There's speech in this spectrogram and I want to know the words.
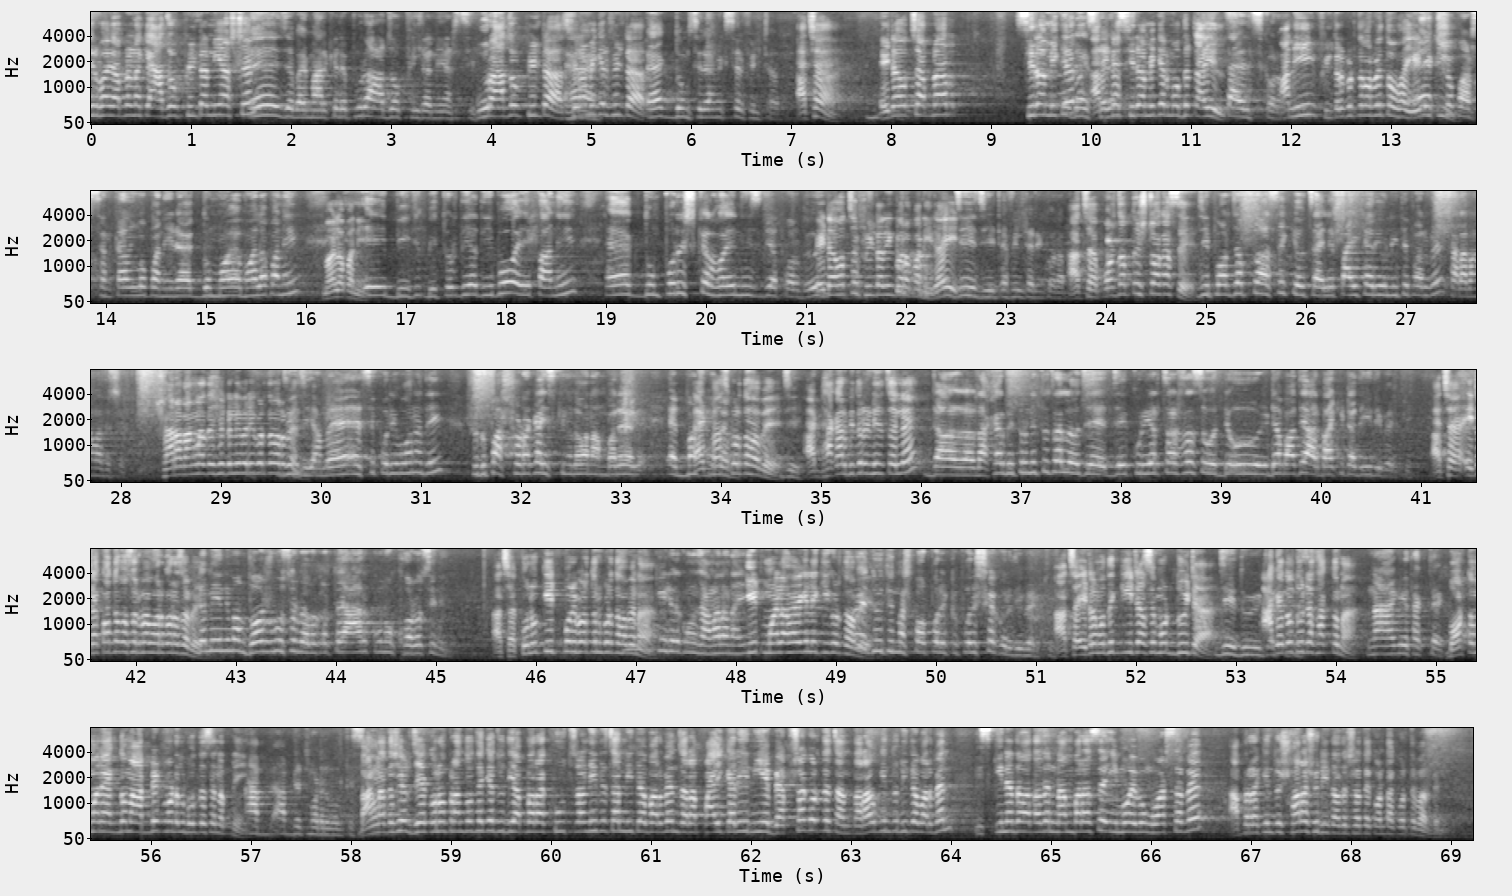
নাসির ভাই নাকি আজব ফিল্টার নিয়ে আসছেন? এই যে ভাই মার্কেটে পুরো আজব ফিল্টার নিয়ে আসছি। পুরো আজব ফিল্টার সিরামিকের ফিল্টার একদম সিরামিক্সের ফিল্টার আচ্ছা এটা হচ্ছে আপনার সিরামিকের আর এটা সিরামিকের মধ্যে টাইলস Tiles করা। পানি ফিল্টার করতে পারবে তো ভাই? এটা কি? একশো পার্সেন্ট কালো পানি এটা একদম ময়লা পানি। ময়লা পানি। এই ভিতর দিয়ে দিব এই পানি একদম পরিষ্কার হয়ে নিচ দিয়ে পড়বে। এটা হচ্ছে ফিল্টারিং করা পানি রাইট জি জি এটা ফিল্টারিং করা আচ্ছা পর্যাপ্ত স্টক আছে? জি পর্যাপ্ত আছে কেউ চাইলে পাইকারিও নিতে পারবে সারা বাংলাদেশে। সারা বাংলাদেশে ডেলিভারি করতে পারবেন? জি আমরা এসে পরিবহনে দেই। শুধু পাঁচশো টাকা স্ক্রিনে দেওয়া নম্বরে অ্যাডভান্স অ্যাডভান্স করতে হবে? আর ঢাকার ভিতরে নিতে চাইলে? ঢাকার ভিতরে নিতে চাইলে যে যে কুরিয়ার চার্জ আছে ওইটা বাদে আর বাকিটা দিয়ে দিবে আর কি। আচ্ছা এটা কত বছর ব্যবহার করা যাবে? এটা মিনিমাম দশ বছর ব্যবহার করতে আর কোনো খরচই নেই। আচ্ছা কোনো কিট পরিবর্তন করতে হবে না? কিটের কোনো ঝামেলা নাই। কিট ময়লা হয়ে গেলে কি করতে হবে? দুই তিন মাস পর পর একটু পরিষ্কার করে দিবে আর কি। আচ্ছা এটার মধ্যে কিট আছে মোট দুইটা? জি দুইটা আগে তো দুইটা থাকতো না? না আগে থাকতে বর্তমানে একদম আপডেট মডেল বলতেছেন আপনি? আপডেট মডেল বলতেছি। বাংলাদেশের যে কোনো প্রান্ত থেকে যদি আপনারা খুচরা নিতে চান নিতে পারবেন। যারা পাইকারি নিয়ে ব্যবসা করতে চান তারাও কিন্তু নিতে পারবেন। স্ক্রিনে দেওয়া তাদের নাম্বার আছে ইমো এবং হোয়াটসঅ্যাপে। আপনারা কিন্তু সরাসরি তাদের সাথে কন্ট্যাক্ট করতে পারবেন।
